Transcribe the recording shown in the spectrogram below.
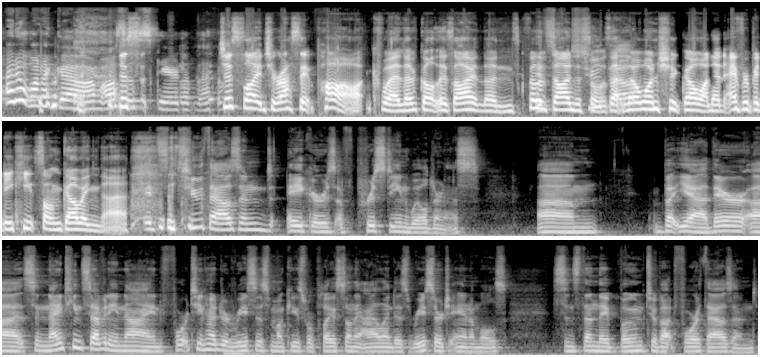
I don't want to go. I'm also Just- scared of them. Just like Jurassic Park, where they've got this island full It's of dinosaurs that no one should go on, and everybody keeps on going there. it's 2,000 acres of pristine wilderness. Um, but yeah, there. Uh, so in 1979, 1,400 rhesus monkeys were placed on the island as research animals. Since then, they boomed to about 4,000.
